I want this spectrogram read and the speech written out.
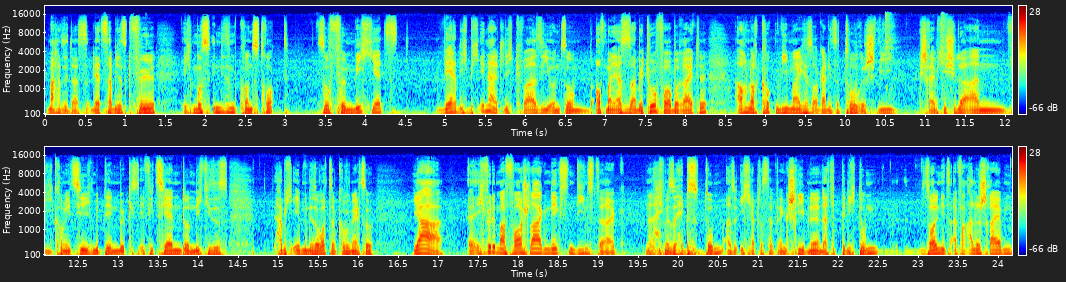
machen Sie das. Und jetzt habe ich das Gefühl, ich muss in diesem Konstrukt so für mich jetzt, während ich mich inhaltlich quasi und so auf mein erstes Abitur vorbereite, auch noch gucken, wie mache ich das organisatorisch, wie schreibe ich die Schüler an, wie kommuniziere ich mit denen möglichst effizient und nicht dieses, habe ich eben in dieser WhatsApp-Gruppe gemerkt, so, ja, äh, ich würde mal vorschlagen, nächsten Dienstag dann dachte ich mir so, hey, bist du dumm? Also ich habe das halt dann geschrieben, ne? Dann dachte ich, bin ich dumm? Sollen jetzt einfach alle schreiben,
